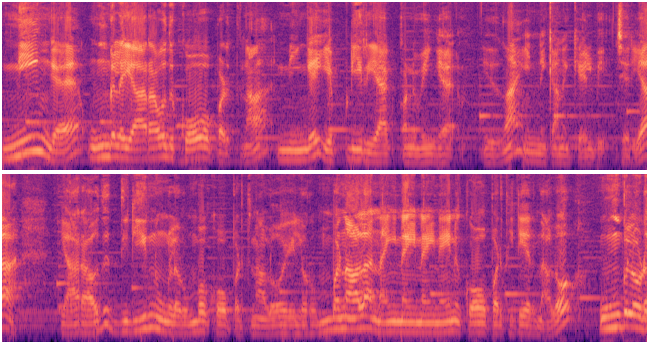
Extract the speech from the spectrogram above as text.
நீங்கள் உங்களை யாராவது கோவப்படுத்தினா நீங்கள் எப்படி ரியாக்ட் பண்ணுவீங்க? இதுதான் இன்னைக்கான கேள்வி. சரியா? யாராவது திடீர்னு உங்களை ரொம்ப கோவப்படுத்தினாலோ இல்லை ரொம்ப நாளாக நை நை நை நைன்னு கோவப்படுத்திட்டே இருந்தாலோ உங்களோட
